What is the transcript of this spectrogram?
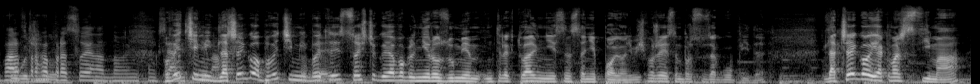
Valve trochę pracuje nad nowymi funkcjami. Powiedzcie mi, dlaczego, powiedzcie mi, bo Okej. to jest coś, czego ja w ogóle nie rozumiem, intelektualnie nie jestem w stanie pojąć, być może jestem po prostu za głupi. Dlaczego jak masz Steama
